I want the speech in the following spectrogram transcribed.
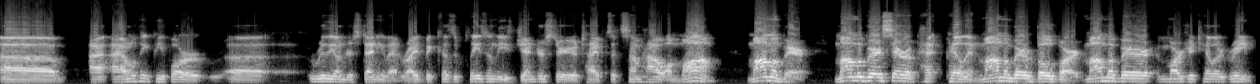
Uh, I, I, don't think people are uh, really understanding that, right? Because it plays on these gender stereotypes that somehow a mom, Mama Bear, Mama Bear Sarah Palin, Mama Bear Boebert, Mama Bear Marjorie Taylor Greene,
